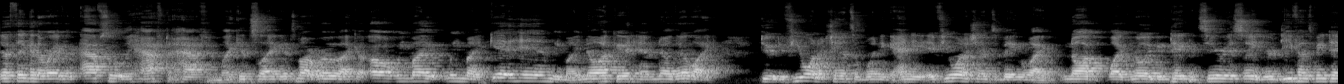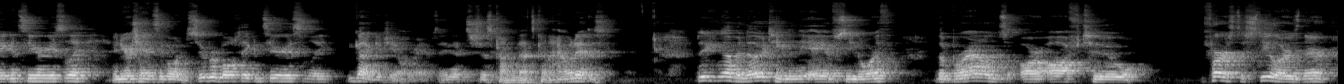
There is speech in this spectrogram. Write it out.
They're thinking the Ravens absolutely have to have him. Like it's like it's not really like a, oh we might we might get him, we might not get him. No, they're like dude, if you want a chance of winning any, if you want a chance of being like not like really being taken seriously, your defense being taken seriously, and your chance of going to Super Bowl taken seriously, you gotta get Jalen Ramsey. That's just kind of that's kind of how it is. Speaking of another team in the AFC North, the Browns are off to. First, the Steelers, they're,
